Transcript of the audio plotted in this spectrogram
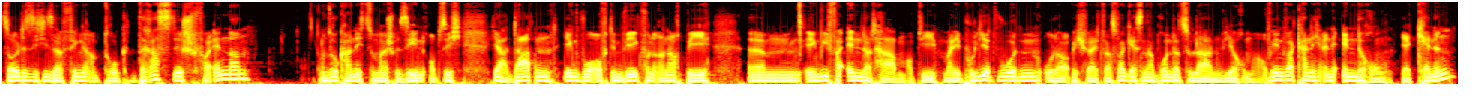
sollte sich dieser Fingerabdruck drastisch verändern. Und so kann ich zum Beispiel sehen, ob sich ja Daten irgendwo auf dem Weg von A nach B ähm, irgendwie verändert haben, ob die manipuliert wurden oder ob ich vielleicht was vergessen habe runterzuladen, wie auch immer. Auf jeden Fall kann ich eine Änderung erkennen.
